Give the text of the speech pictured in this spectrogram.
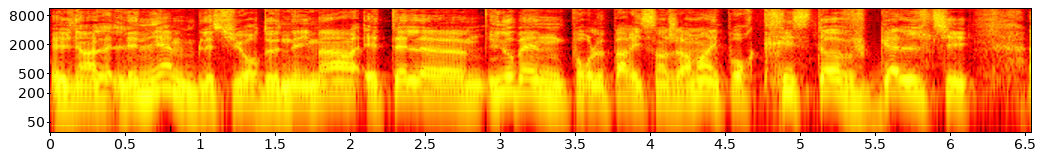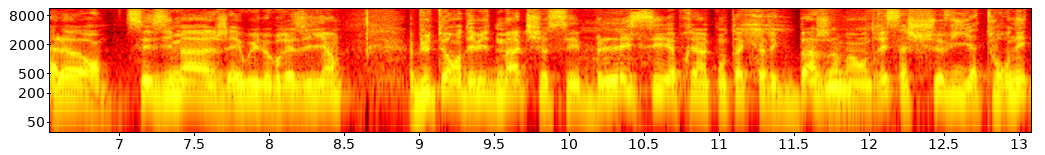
Eh bien, l'énième blessure de Neymar est-elle une aubaine pour le Paris Saint-Germain et pour Christophe Galtier? Alors, ces images, et eh oui, le Brésilien, buteur en début de match, s'est blessé après un contact avec Benjamin André. Sa cheville a tourné,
